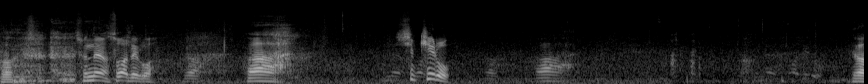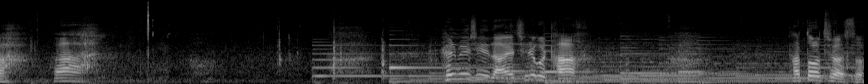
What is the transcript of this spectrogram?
아, 좋네요. 소화되고. 아, 10kg. 야, 아, 헬멧이 나의 체력을 다, 다 떨어뜨렸어.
